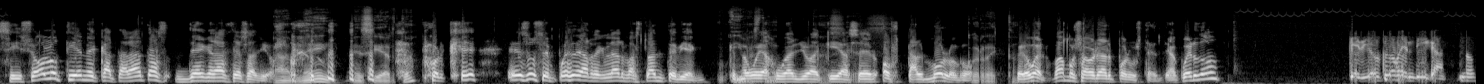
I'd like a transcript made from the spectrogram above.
si solo tiene cataratas, dé gracias a Dios. Amén, es cierto. Porque eso se puede arreglar bastante bien. Que no voy a jugar yo aquí a ser oftalmólogo. Correcto. Pero bueno, vamos a orar por usted, ¿de acuerdo? Que Dios lo bendiga. Nos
